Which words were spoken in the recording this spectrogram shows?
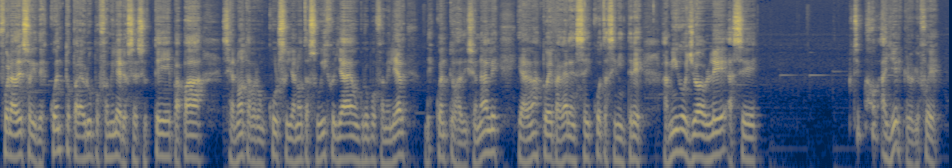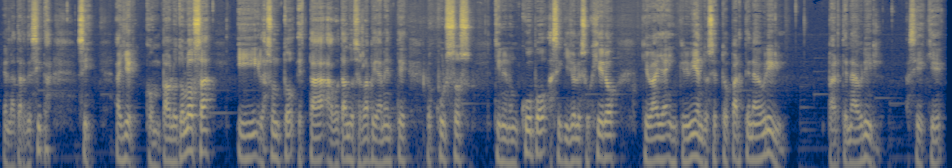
Fuera de eso hay descuentos para grupos familiares. O sea, si usted, papá, se anota para un curso y anota a su hijo ya es un grupo familiar, descuentos adicionales y además puede pagar en seis cuotas sin interés. Amigos, yo hablé hace... ayer creo que fue, en la tardecita. Sí, ayer con Pablo Tolosa y el asunto está agotándose rápidamente. Los cursos tienen un cupo, así que yo le sugiero que vaya inscribiéndose. Esto parte en abril. Parte en abril. Así es que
